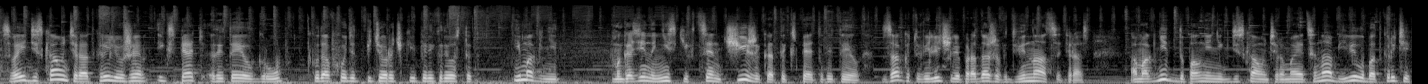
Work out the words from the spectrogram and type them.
Свои дискаунтеры открыли уже X5 Retail Group, куда входят пятерочка и перекресток, и Магнит – Магазины низких цен Чижик от X5 Retail за год увеличили продажи в 12 раз, а Магнит в дополнение к дискаунтеру «Моя цена» объявил об открытии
